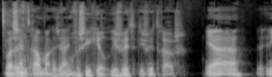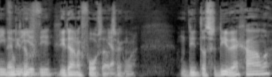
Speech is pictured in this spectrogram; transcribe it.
Waar de, Centraal magazijn. of is die geel? Die is wit. Die is wit trouwens. Ja, in ieder die, geval die, die, die, daar nog voor staat, Ja. zeg maar. Om die, dat ze die weghalen,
